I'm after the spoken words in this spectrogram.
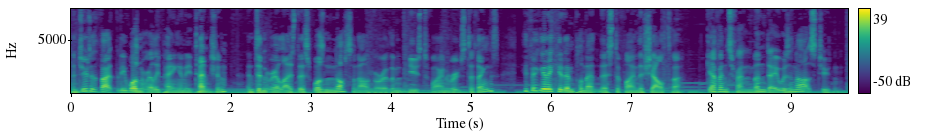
and due to the fact that he wasn't really paying any attention, and didn't realise this was not an algorithm used to find routes to things, he figured he could implement this to find the shelter. Gavin's friend Monday was an art student,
